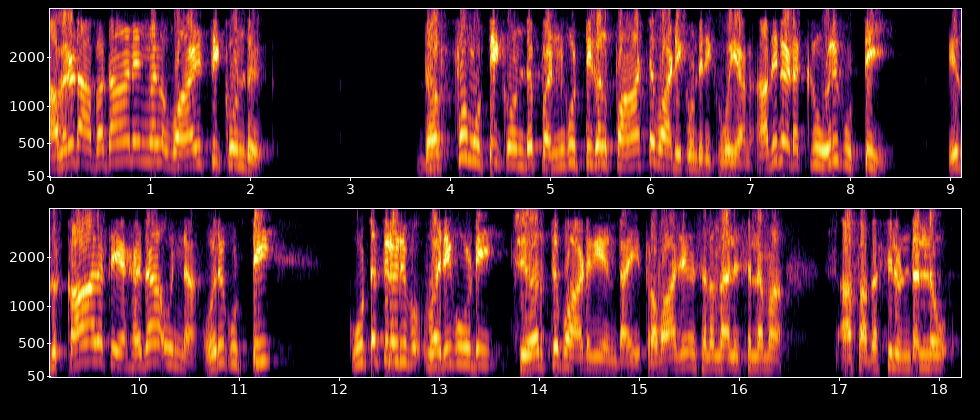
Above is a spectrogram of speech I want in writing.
അവരുടെ അപദാനങ്ങൾ വാഴ്ത്തിക്കൊണ്ട് ദഫ് മുട്ടിക്കൊണ്ട് പെൺകുട്ടികൾ പാട്ട് പാടിക്കൊണ്ടിരിക്കുകയാണ്. അതിനിടക്ക് ഒരു കുട്ടി ഇത് കാലത്തെ ഹെദ ഉന്ന ഒരു കുട്ടി കൂട്ടത്തിലൊരു വരി കൂടി ചേർത്ത് പാടുകയുണ്ടായി. പ്രവാചകൻ സല്ലാ അലൈവല്ലമ ആ സദസ്സിലുണ്ടല്ലോ.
